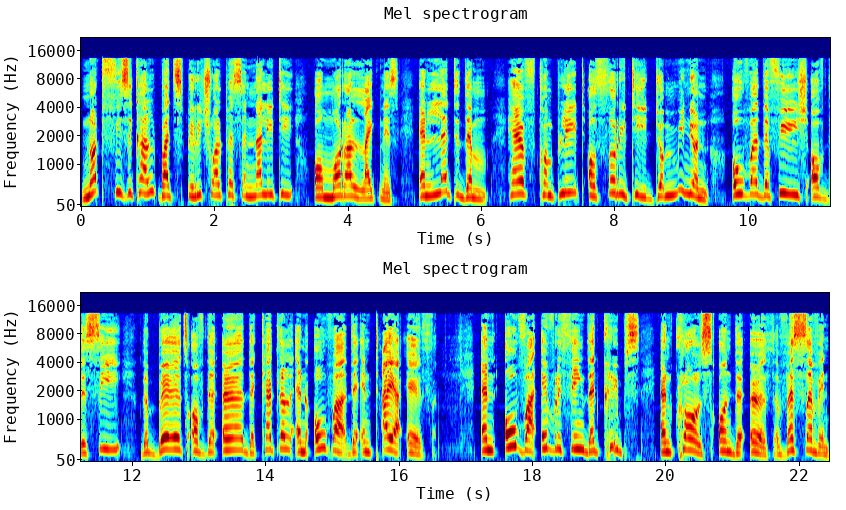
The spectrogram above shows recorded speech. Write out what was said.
not physical but spiritual personality or moral likeness, and let them have complete authority, dominion over the fish of the sea, the birds of the earth, the cattle, and over the entire earth and over everything that creeps and crawls on the earth. Verse 7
